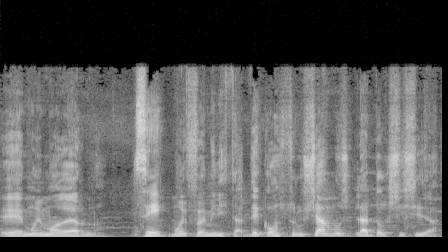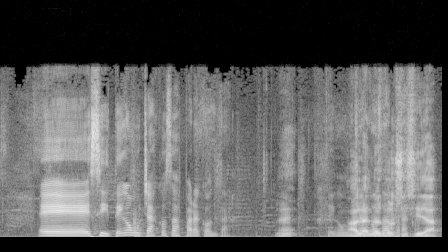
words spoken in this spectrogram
eh, muy moderno, Sí. muy feminista. Deconstruyamos la toxicidad. Eh, sí, tengo muchas cosas para contar. ¿eh? Hablando de toxicidad,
